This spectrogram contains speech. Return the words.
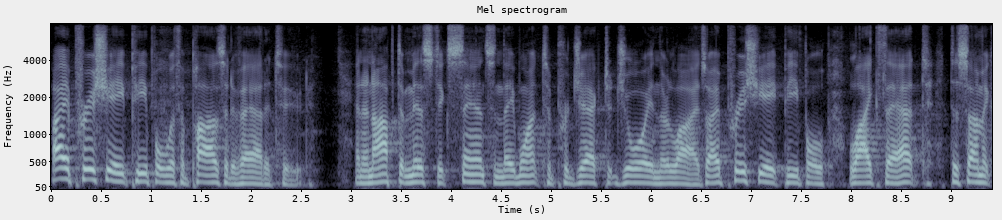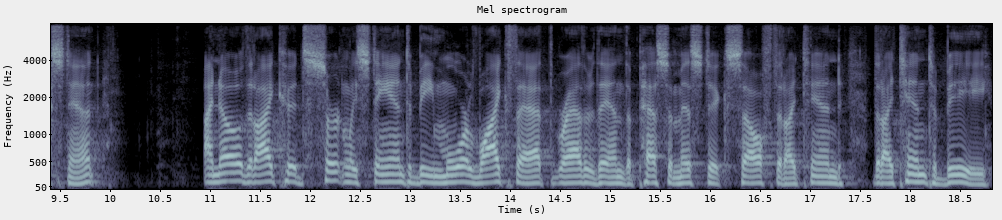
I appreciate people with a positive attitude and an optimistic sense, and they want to project joy in their lives. I appreciate people like that to some extent. I know that I could certainly stand to be more like that rather than the pessimistic self that I tend, that I tend to be.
